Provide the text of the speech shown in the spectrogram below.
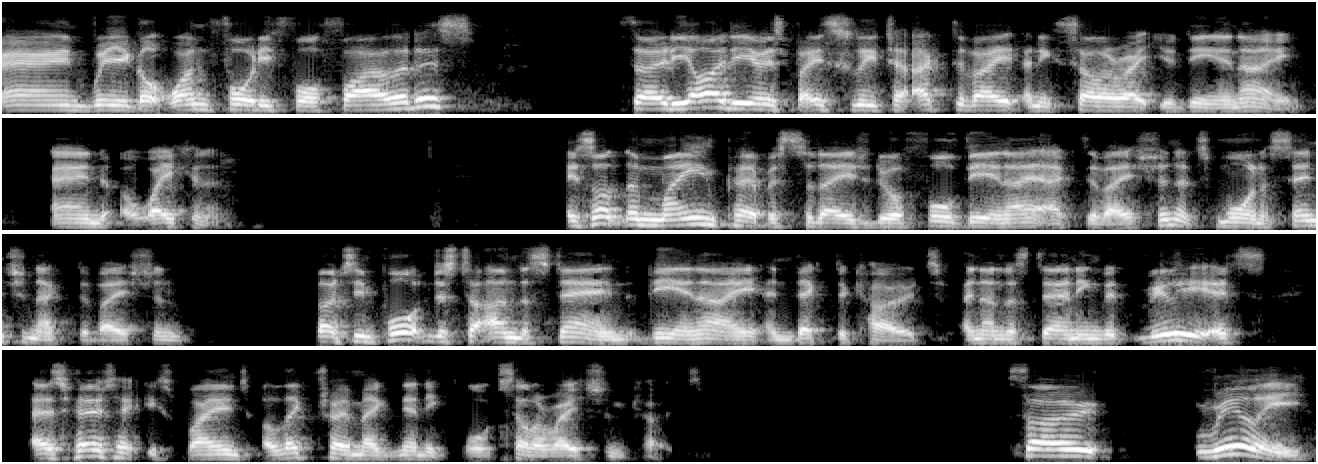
and you got 144 fire letters. So the idea is basically to activate and accelerate your DNA and awaken it. It's not the main purpose today to do a full DNA activation. It's more an ascension activation but it's important just to understand DNA and vector codes and understanding that really it's, as Hurtak explains, electromagnetic or acceleration codes. So really,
